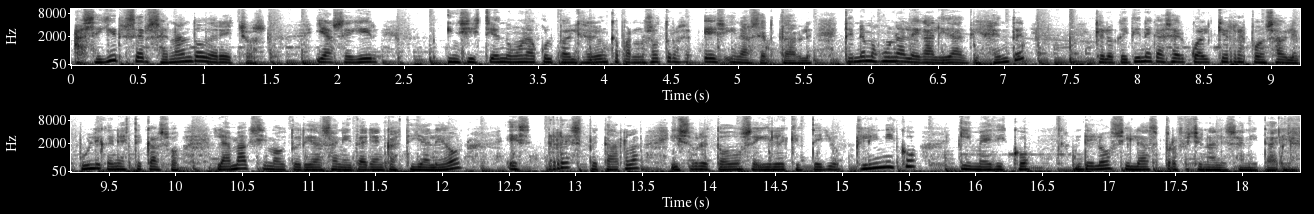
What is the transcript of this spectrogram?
a seguir cercenando derechos y a seguir insistiendo en una culpabilización que para nosotros es inaceptable. Tenemos una legalidad vigente que lo que tiene que hacer cualquier responsable público, en este caso la máxima autoridad sanitaria en Castilla y León, es respetarla y sobre todo seguir el criterio clínico y médico de los y las profesionales sanitarias.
